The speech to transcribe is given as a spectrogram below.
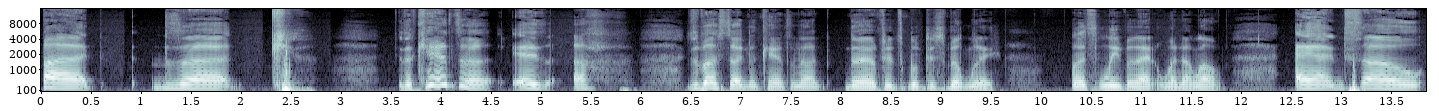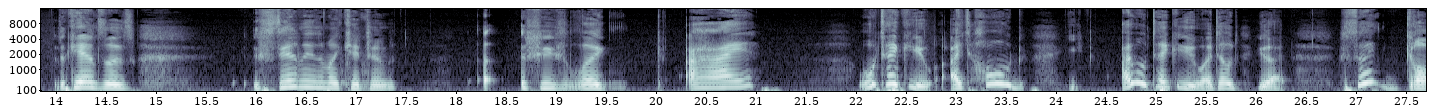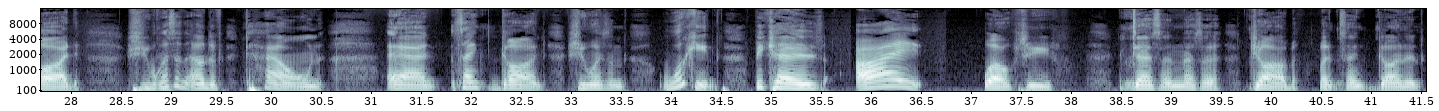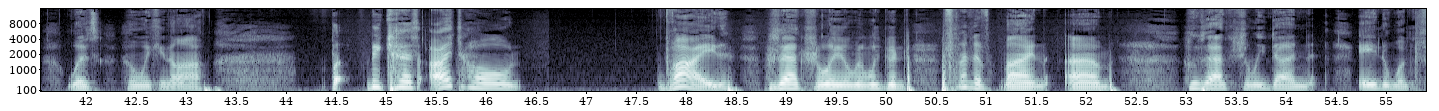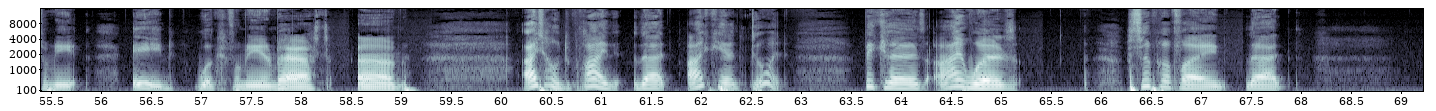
But the the cancer is uh, the best side of cancer, not the physical disability. Let's leave that one alone. And so the is standing in my kitchen. Uh, she's like, I will take you. I told, I will take you. I told you that. Thank God she wasn't out of town. And thank God she wasn't working because I, well, she does another job, but thank God it was her weekend off. But because I told Bride, who's actually a really good friend of mine, um, who's actually done aid work for me, aid work for me in the past, um, I told Bride that I can't do it because I was superfine that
